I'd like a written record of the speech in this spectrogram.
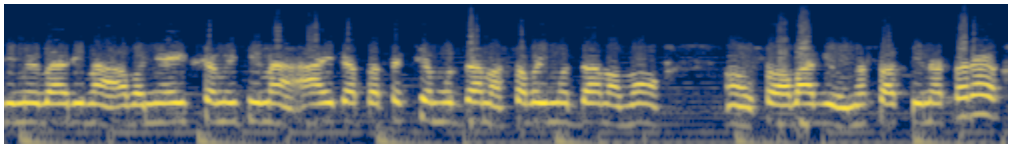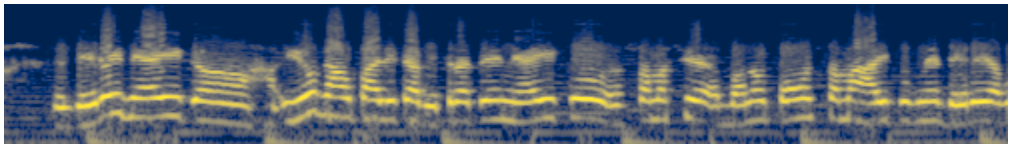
जिम्मेवारीमा अब न्यायिक समितिमा आएका प्रत्यक्ष मुद्दामा सबै मुद्दामा म सहभागी हुन सक्दिनँ। तर धेरै न्यायिक यो गाउँपालिकाभित्र चाहिँ न्यायिकको समस्या भनौँ पहुँचसम्म आइपुग्ने धेरै अब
